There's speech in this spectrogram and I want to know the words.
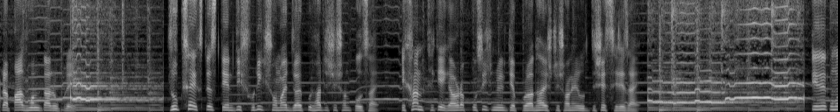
প্রায় পাঁচ ঘণ্টার উপরে। রূপসা এক্সপ্রেস ট্রেনটি সঠিক সময় জয়পুরহাট স্টেশন পৌঁছায়। এখান থেকে এগারোটা পঁচিশ মিনিটে পুরাধা স্টেশনের উদ্দেশ্যে ছেড়ে যায়। ট্রেনে কোনো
